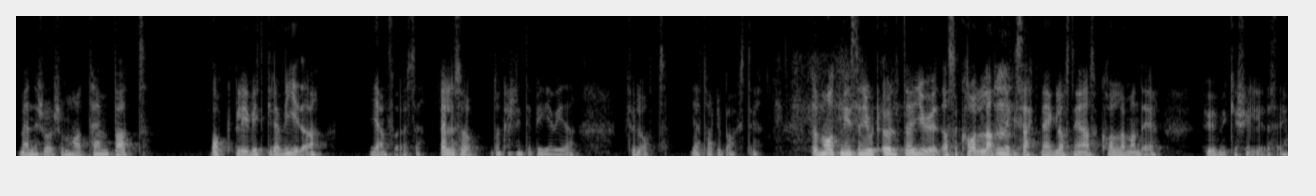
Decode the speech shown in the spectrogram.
människor som har tempat och blivit gravida i jämförelse. Eller så, de kanske inte blir gravida. Förlåt, jag tar tillbaks det. De har åtminstone gjort ultraljud, alltså kollat Mm. exakt när ägglossningen är, så kollar man det, hur mycket skiljer det sig.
